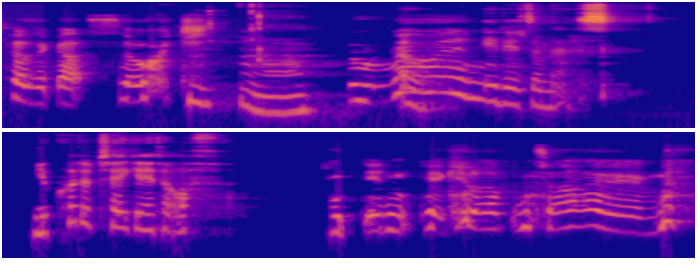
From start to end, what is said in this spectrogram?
because it got soaked. Aw. Ruined. It is a mess. You could have taken it off. I didn't take it off in time.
